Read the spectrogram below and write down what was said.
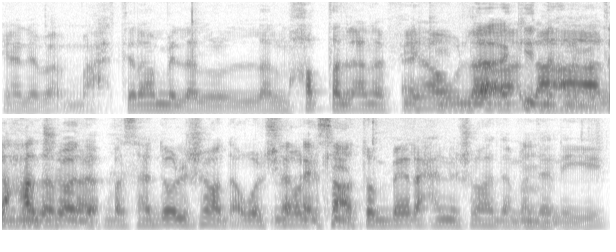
يعني مع احترامي للمحطة اللي أنا فيها أكيد. ولا أكيد نحن لحضرتك بس هدول شهداء. أول شيء سقطوا امبارح هن شهداء مدنية.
